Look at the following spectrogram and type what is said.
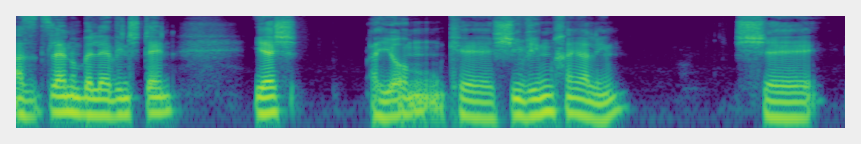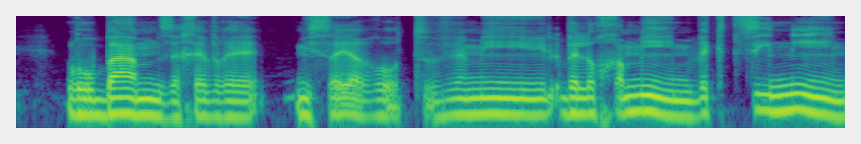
אז אצלנו בלוינשטיין יש היום כ-70 חיילים, שרובם זה חבר'ה מסיירות ומ... ולוחמים וקצינים,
